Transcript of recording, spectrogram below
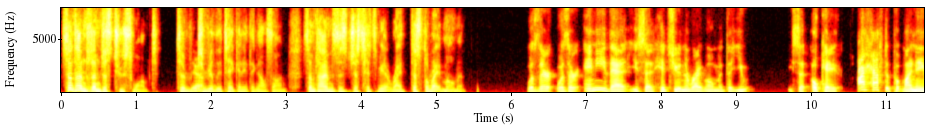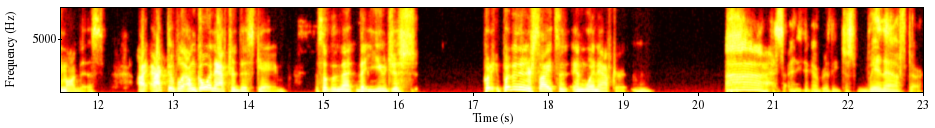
Sometimes I'm just too swamped to yeah. to really take anything else on. Sometimes it just hits me at right just the right moment. Was there was there any that you said hits you in the right moment that you you said, okay, I have to put my name on this. I actively I'm going after this game. Something that that you just put put it in your sights and, and went after it. Mm-hmm. Ah, so anything I really just win after.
